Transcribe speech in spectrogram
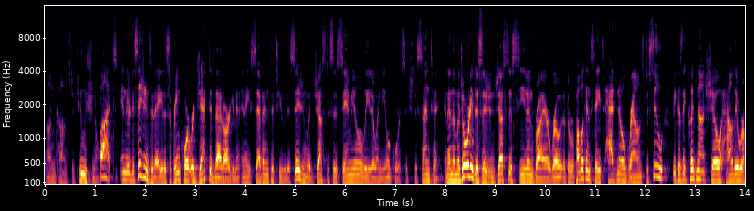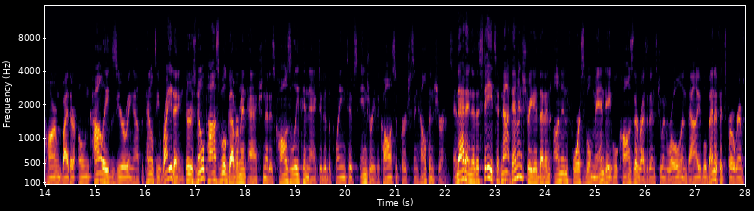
unconstitutional. But in their decision today, the Supreme Court rejected that argument in a 7 to 2 decision with Justices Samuel Alito and Neil Gorsuch dissenting. And in the majority decision, Justice Stephen Breyer wrote that the Republican states had no grounds to sue because they could not show how they were harmed by their own colleagues zeroing out the penalty, writing, There is no possible government action that is causally connected to the plaintiff's injury, the cost of purchasing health insurance. And adding that the states have not demonstrated that an unenforceable mandate will cause their residents to enroll in valuable benefits programs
